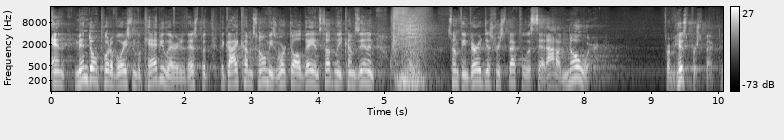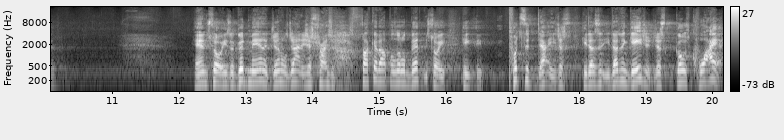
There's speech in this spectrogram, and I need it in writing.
And men don't put a voice and vocabulary to this, but the guy comes home, he's worked all day, and suddenly comes in and something very disrespectful is said out of nowhere from his perspective. And so he's a good man, a gentle giant. He just tries to suck it up a little bit. And so he, he, he puts it down. He just, he doesn't, he doesn't engage it, just goes quiet.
